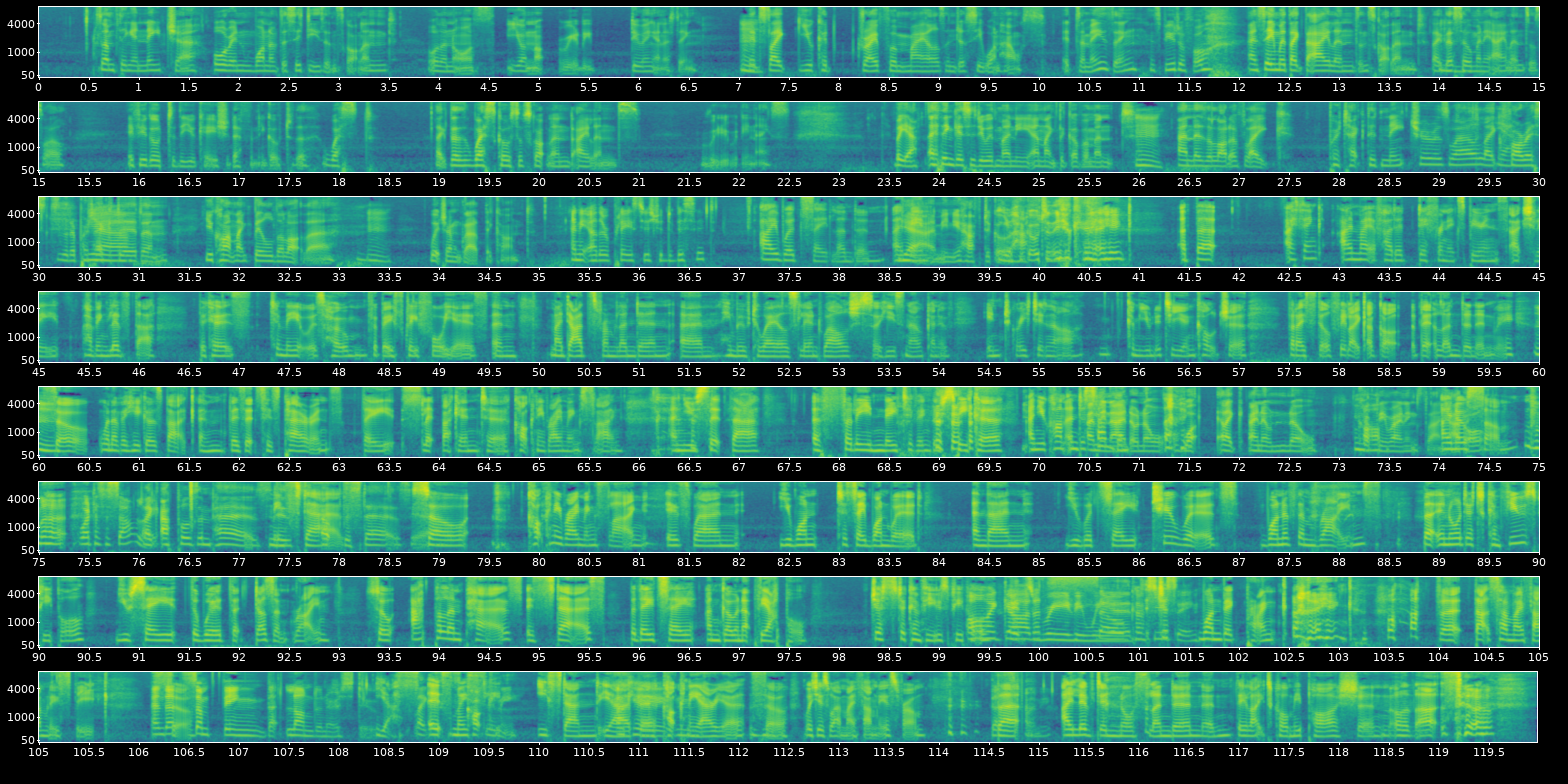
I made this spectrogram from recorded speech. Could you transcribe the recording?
something in nature or in one of the cities in scotland or the north you're not really doing anything. Mm. it's like you could drive for miles and just see one house. It's amazing. It's beautiful. And same with like the islands in scotland. Like there's so Mm. many islands as well. If you go to the uk you should definitely go to the west like the west coast of scotland islands. Really really nice but yeah i think it's to do with money and like the government Mm. and there's a lot of like protected nature as well like Yeah. forests that are Yeah. protected and you can't like build a lot there Mm. which i'm glad they can't Any other place you should visit? I would say London. I yeah mean, i mean you have to go you if you go to, to. the uk Like, uh, but I think I might have had a different experience actually having lived there because to me it was home for basically four years. And my dad's from London. Um, he moved to Wales, learned Welsh, so he's now kind of integrated in our community and culture. But I still feel like I've got a bit of London in me. Mm. So whenever he goes back and visits his parents, they slip back into Cockney rhyming slang, and you sit there a fully native English speaker and you can't I understand mean, I don't know what, like, I know no No. Cockney rhyming slang. I know at all. some. What does it sound Like like? apples and pears Means is up the stairs. stairs. Yeah. So, Cockney rhyming slang is when you want to say one word and then you would say two words, one of them rhymes, but in order to confuse people, you say the word that doesn't rhyme. So, apple and pears is stairs, but they'd say, I'm going up the apple, just to confuse people. oh my god, It's that's really so weird. It's just one big prank. like. but that's how my family speak. and that's So- something that Londoners do. Yes, like it's mostly Cockney. East End, yeah, Okay, the Cockney mm. area, so Mhm. which is where my family is from. That's but funny. I lived in North London, and they like to call me posh and all Mm. that. So,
